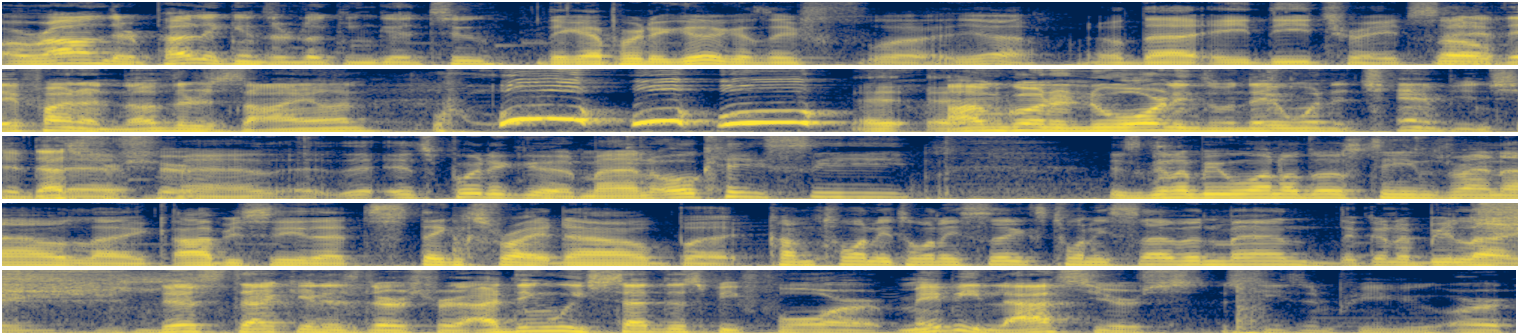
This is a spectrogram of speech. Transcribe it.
around their Pelicans are looking good too. They got pretty good because they, uh, yeah, that AD trade. So if they find another Zion, eh, eh. I'm going to New Orleans when they win a championship. That's yeah, for sure. Man, it's pretty good, man. OKC is going to be one of those teams right now. Like, obviously, that stinks right now, but come 2026, 27, man, they're going to be like. This decade is theirs for. I think we said this before, maybe last year's season preview. Or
